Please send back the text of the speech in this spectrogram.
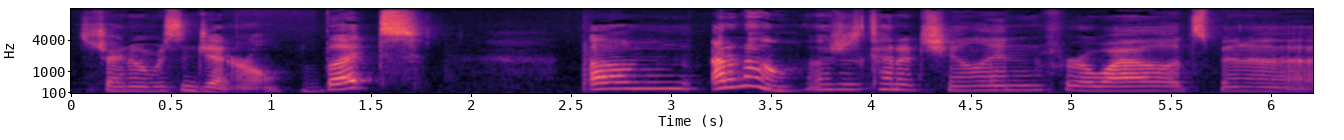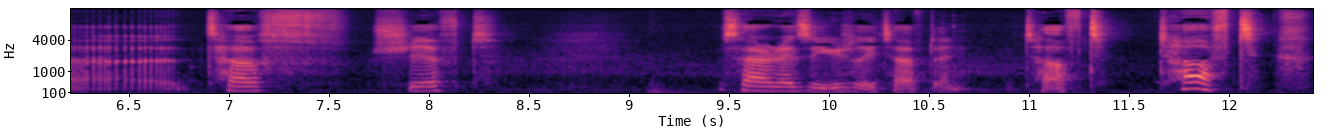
It's ginormous in general. But, um, I don't know. I was just kind of chilling for a while. It's been a tough shift. Saturdays are usually tough and tough. Tough.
